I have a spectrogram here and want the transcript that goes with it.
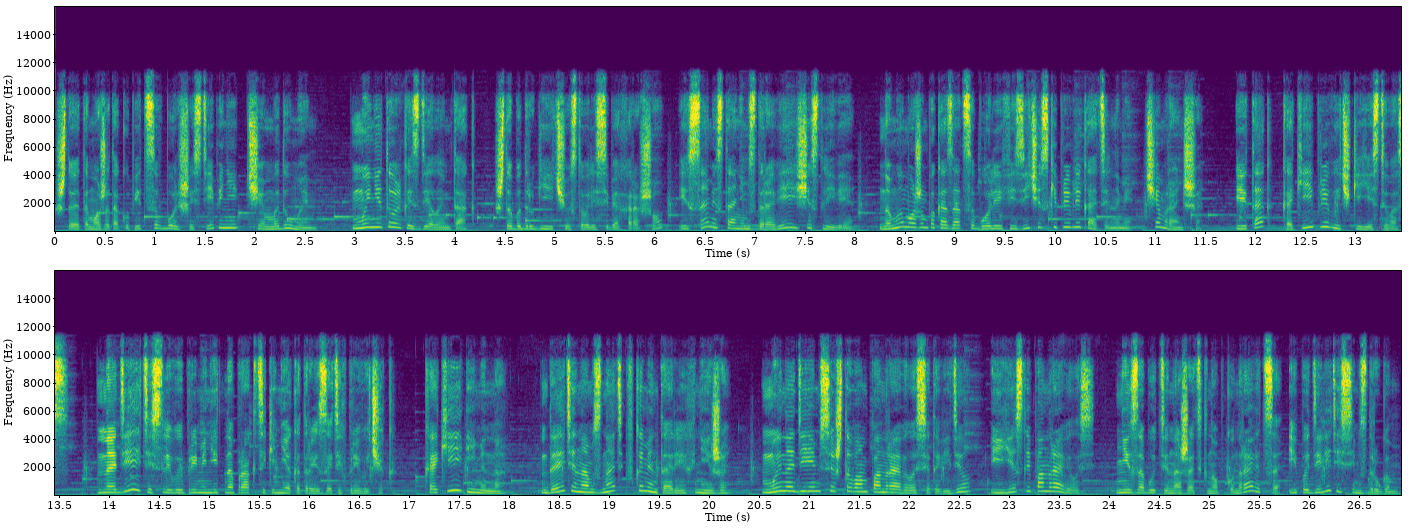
что это может окупиться в большей степени, чем мы думаем. Мы не только сделаем так, чтобы другие чувствовали себя хорошо и сами станем здоровее и счастливее, но мы можем показаться более физически привлекательными, чем раньше. Итак, какие привычки есть у вас? Надеетесь ли вы применить на практике некоторые из этих привычек? Какие именно? Дайте нам знать в комментариях ниже. Мы надеемся, что вам понравилось это видео, и если понравилось, не забудьте нажать кнопку «Нравится» и поделитесь им с другом.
